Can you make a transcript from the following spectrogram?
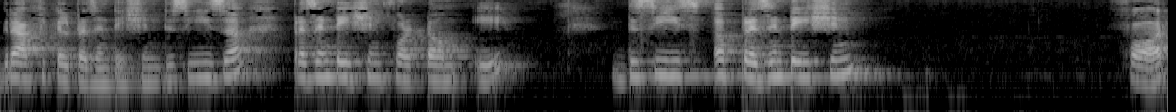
graphical presentation. This is a presentation for term A this is a presentation for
